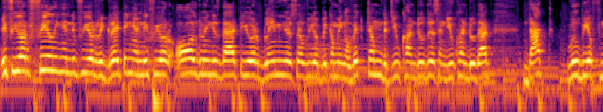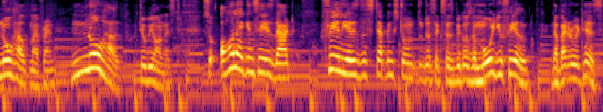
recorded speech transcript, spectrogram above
if you are failing and if you are regretting and if you are all doing is that you are blaming yourself you are becoming a victim that you can't do this and you can't do that that will be of no help my friend. No help to be honest. So all i can say is that failure is the stepping stone to the success because the more you fail the better it is.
